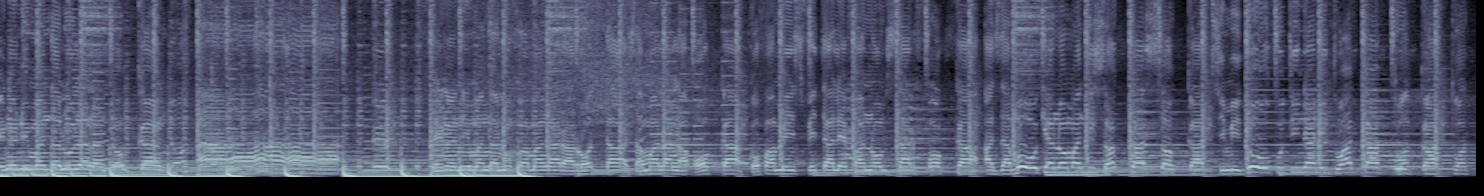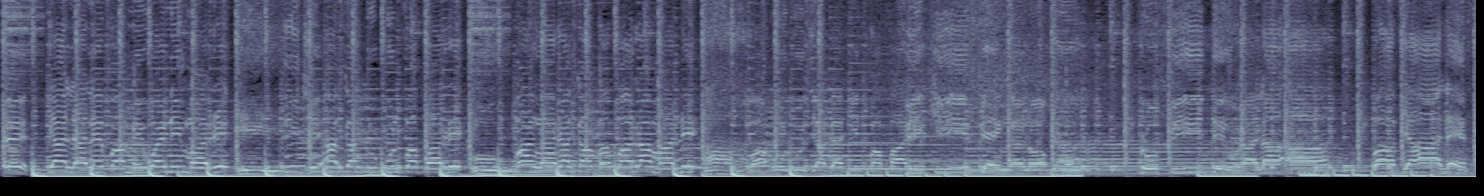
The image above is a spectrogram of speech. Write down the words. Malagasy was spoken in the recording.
egan mandalo ah, fa magar arota samalana oka kofa mes fetalefanom sar foka azamokeanom andisakaska simidoko dinani twakaalalefa eh, miwani mare eh. dij akatokun fapare oh. magarakavafaramane ah.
